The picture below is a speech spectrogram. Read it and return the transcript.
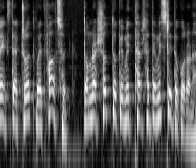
mix the truth with falsehood তোমরা সত্যকে মিথ্যার সাথে মিশ্রিত করো না।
